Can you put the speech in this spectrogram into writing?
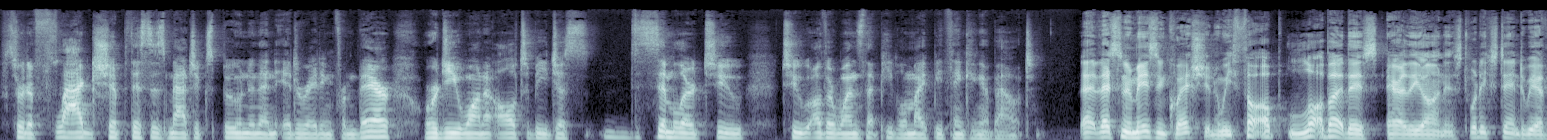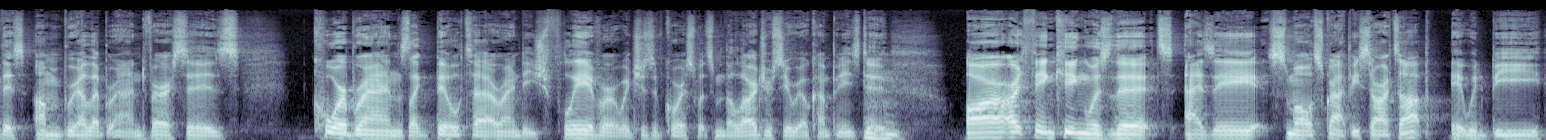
sort of flagship this is magic spoon and then iterating from there or do you want it all to be just similar to to other ones that people might be thinking about that's an amazing question we thought a lot about this early on is to what extent do we have this umbrella brand versus core brands like built out around each flavor which is of course what some of the larger cereal companies do mm-hmm our, our thinking was that as a small, scrappy startup, it would be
